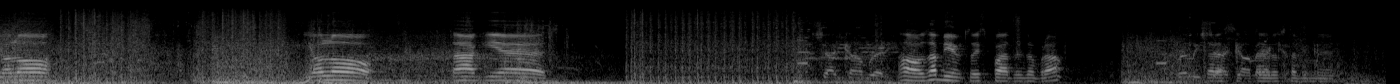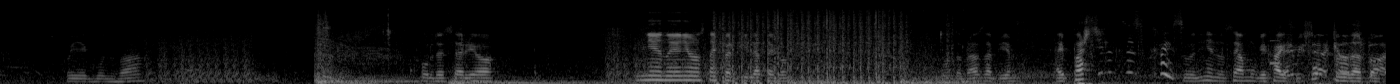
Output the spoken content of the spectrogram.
Jolo! Jolo! Tak jest! O, zabiłem tutaj spady, dobra. Teraz sobie tutaj active. rozstawimy swoje gunwa. Kurde, serio. Nie, no ja nie mam snajperki dlatego. No dobra, zabiję. Ej, patrzcie, ile to jest hajsu. Nie no, co ja mówię, hajsu. SATCOM za to.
